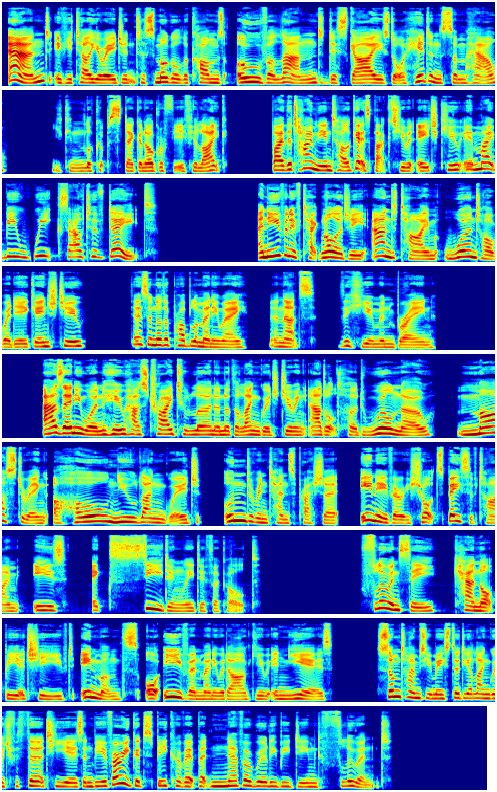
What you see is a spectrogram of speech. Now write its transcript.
And if you tell your agent to smuggle the comms overland, disguised or hidden somehow, you can look up steganography if you like, by the time the intel gets back to you at HQ, it might be weeks out of date. And even if technology and time weren't already against you, there's another problem anyway, and that's the human brain. As anyone who has tried to learn another language during adulthood will know, mastering a whole new language under intense pressure in a very short space of time is exceedingly difficult. Fluency cannot be achieved in months, or even, many would argue, in years. Sometimes you may study a language for 30 years and be a very good speaker of it, but never really be deemed fluent.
